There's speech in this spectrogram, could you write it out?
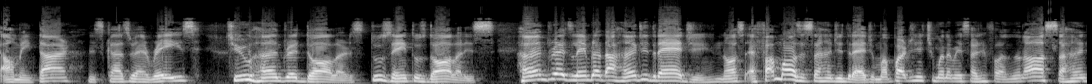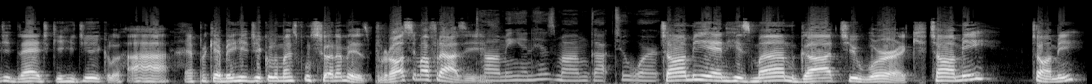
aumentar. Nesse caso é raise 200 dólares, 200 dólares. 100 lembra da Hand Dread. Nossa, é famosa essa Hand Dread. Uma parte de gente manda mensagem falando: "Nossa, Hand Dread, que ridículo". é porque é bem ridículo, mas funciona mesmo. Próxima frase. Tommy and his mom got to work. Tommy and his mom got to work. Tommy, Tommy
